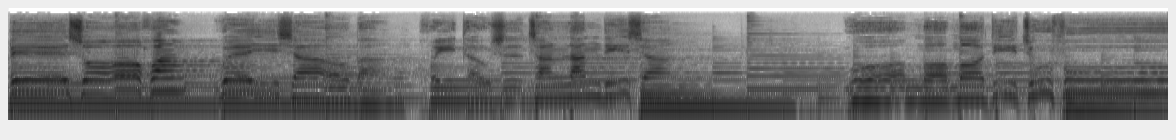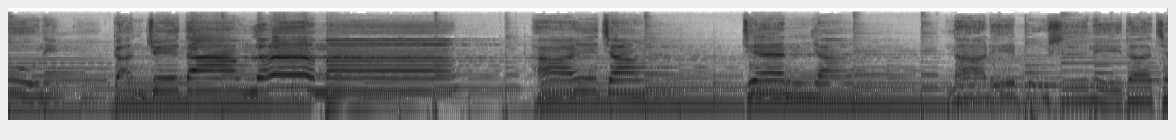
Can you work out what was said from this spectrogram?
别说谎，微笑吧，回头是灿烂的霞。我默默地祝福你，感觉到了吗？海角天涯，哪里不是你的家？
